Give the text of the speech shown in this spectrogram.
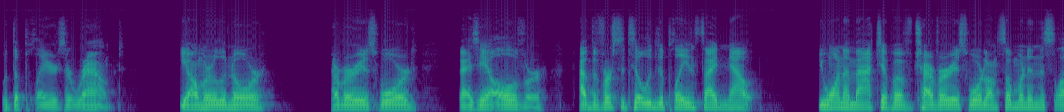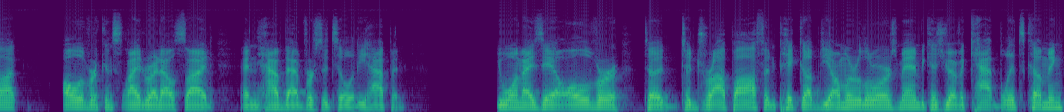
with the players around. Yalmer Lenoir, Charvarius Ward, Isaiah Oliver have the versatility to play inside and out. You want a matchup of Charvarius Ward on someone in the slot? Oliver can slide right outside and have that versatility happen. You want Isaiah Oliver to to drop off and pick up Deommodore Lenoir's man because you have a cat blitz coming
